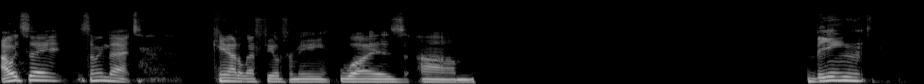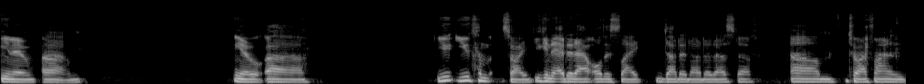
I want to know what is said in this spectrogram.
I would say something that came out of left field for me was um, being, you know, um, you know, uh, you you come. Sorry, you can edit out all this like da da da da da stuff. Um, until I finally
